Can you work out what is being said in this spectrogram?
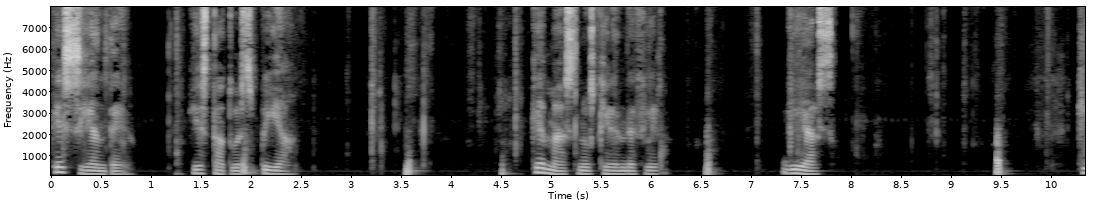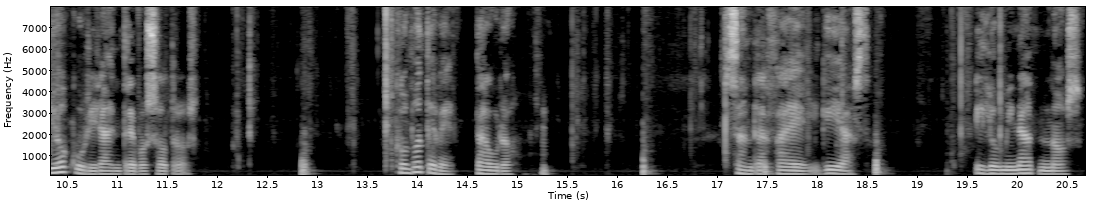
¿Qué siente? Aquí está tu espía. ¿Qué más nos quieren decir? Guías. ¿Qué ocurrirá entre vosotros? ¿Cómo te ve, Tauro? San Rafael, guías, iluminadnos,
